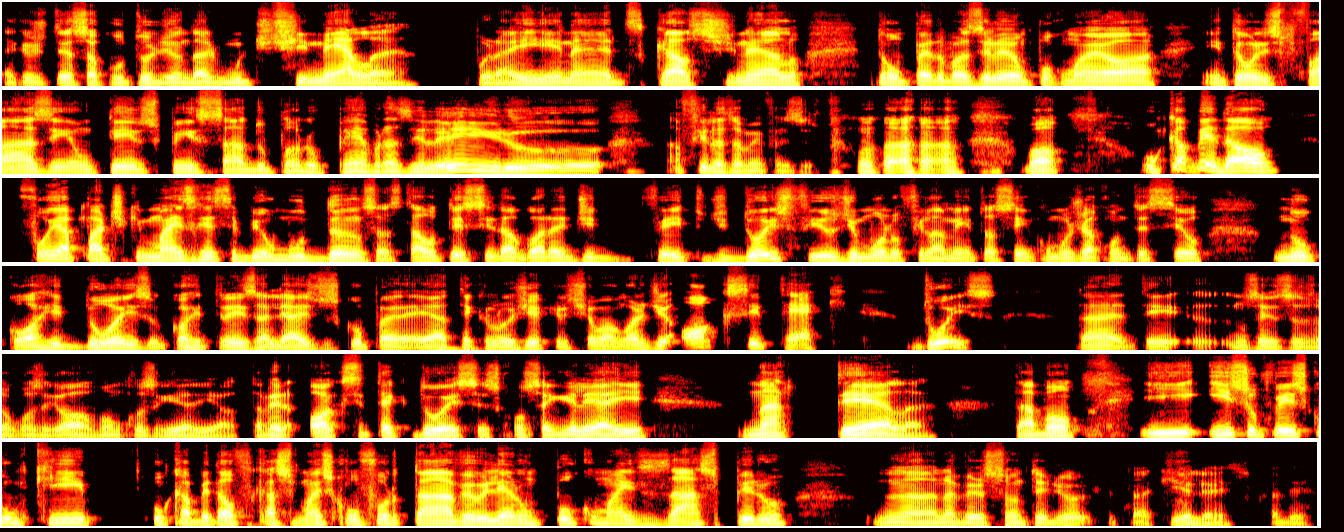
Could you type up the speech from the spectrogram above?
Né? Que a gente tem essa cultura de andar muito chinela por aí, né? Descalço, chinelo. Então o pé do brasileiro é um pouco maior. Então eles fazem é um tênis pensado para o pé brasileiro. A fila também faz isso. Bom, o cabedal foi a parte que mais recebeu mudanças, tá? O tecido agora é de, feito de dois fios de monofilamento, assim como já aconteceu no Corre 2, o Corre 3, aliás, desculpa, é a tecnologia que eles chamam agora de Oxitec 2, tá? Tem, não sei se vocês vão conseguir, ó, vão conseguir ali, ó, tá vendo? Oxitec 2, vocês conseguem ler aí na tela, tá bom? E isso fez com que o cabedal ficasse mais confortável, ele era um pouco mais áspero na, na versão anterior, tá aqui, aliás, cadê?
